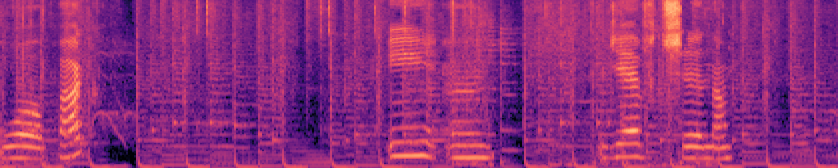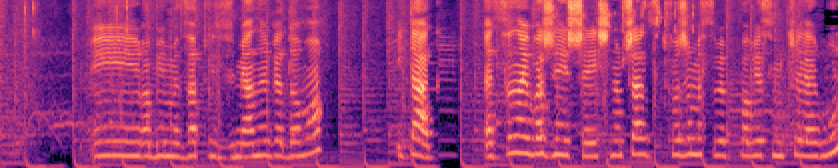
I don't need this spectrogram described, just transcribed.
Chłopak. I e, dziewczyna. I robimy zapis zmiany, wiadomo. I tak, e, co najważniejsze, jeśli na przykład stworzymy sobie powiedzmy tyle ról,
